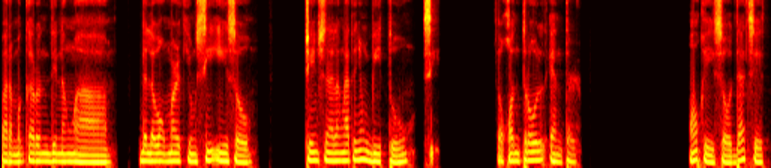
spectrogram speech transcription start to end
para magkaroon din ng uh, dalawang mark yung CE. So, change na lang natin yung B to C. So, Control Enter. Okay, so that's it.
